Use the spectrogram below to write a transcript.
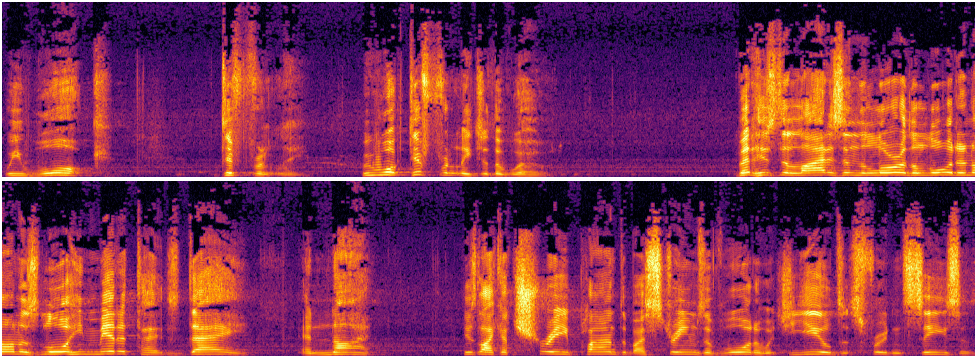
we walk differently. We walk differently to the world. But his delight is in the law of the Lord, and on his law he meditates day and night. He's like a tree planted by streams of water, which yields its fruit in season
